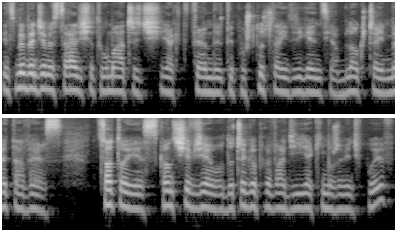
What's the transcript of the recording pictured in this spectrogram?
Więc my będziemy starali się tłumaczyć, jak trendy typu sztuczna inteligencja, blockchain, metaverse, co to jest, skąd się wzięło, do czego prowadzi i jaki może mieć wpływ.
